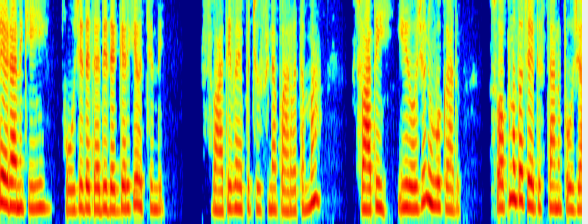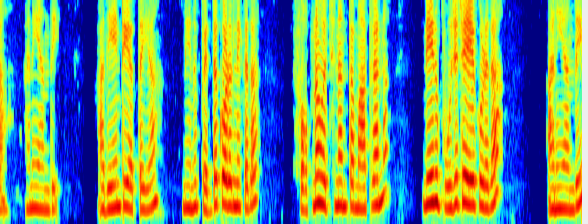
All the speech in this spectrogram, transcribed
చేయడానికి పూజ గది దగ్గరికి వచ్చింది. స్వాతి వైపు చూసిన పార్వతమ్మ స్వాతి ఈరోజు నువ్వు కాదు స్వప్నతో చేపిస్తాను పూజ అని అంది. అదేంటి అత్తయ్య నేను పెద్ద కోడల్ని కదా స్వప్న వచ్చినంత మాత్రాన నేను పూజ చేయకూడదా? అని అంది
